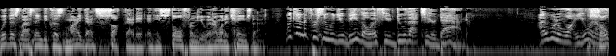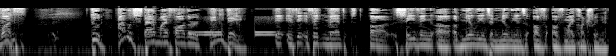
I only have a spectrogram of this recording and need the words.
with this last name, because my dad sucked at it and he stole from you, and I want to change that. What kind of person would you be, though, if you do that to your dad? I wouldn't want you in So office. what? Dude, I would stab my father any day if it, if it meant uh, saving uh, millions and millions of of my countrymen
